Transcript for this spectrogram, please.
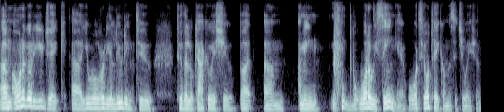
Um, I want to go to you, Jake. Uh, you were already alluding to to the Lukaku issue, but um, I mean, what are we seeing here? What's your take on the situation?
